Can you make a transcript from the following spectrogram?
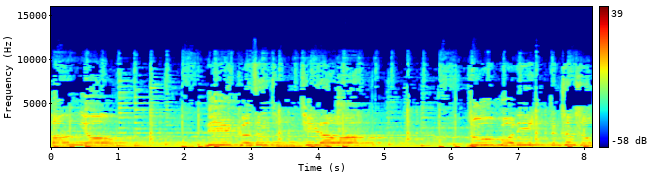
朋友你可曾记起了我？如果你正承受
